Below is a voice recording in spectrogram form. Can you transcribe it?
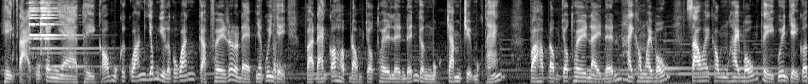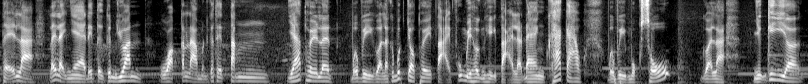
Hiện tại của căn nhà thì có một cái quán giống như là có quán cà phê rất là đẹp nha quý anh chị Và đang có hợp đồng cho thuê lên đến gần 100 triệu một tháng. Và hợp đồng cho thuê này đến 2024 Sau 2024 thì quý anh chị có thể là lấy lại nhà để tự kinh doanh Hoặc là mình có thể tăng giá thuê lên. Bởi vì gọi là cái mức cho thuê tại Phú Mỹ Hưng hiện tại là đang khá cao. Bởi vì một số gọi là những cái uh,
